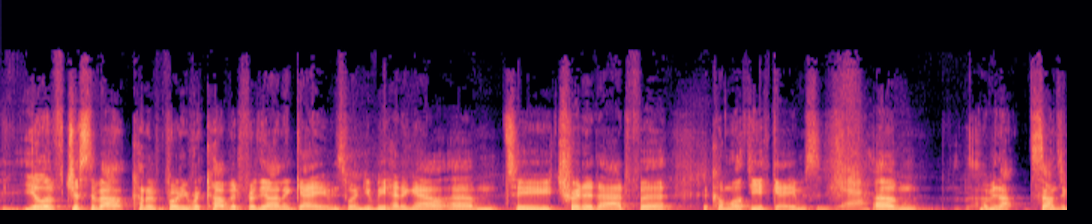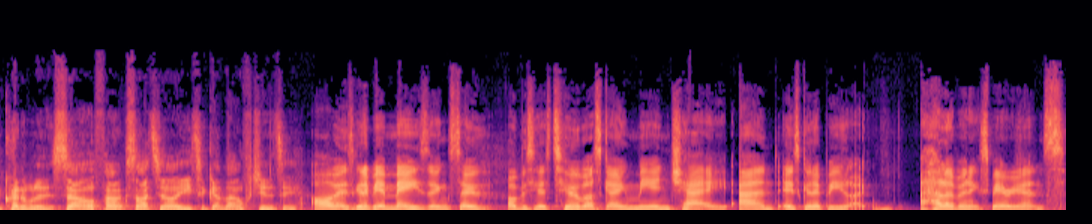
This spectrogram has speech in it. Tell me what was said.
you'll have just about kind of probably recovered from the Island Games when you'll be heading out um, to Trinidad for the Commonwealth Youth Games. Yeah. Um, I mean, that sounds incredible in itself. How excited are you to get that opportunity? Oh, it's going to be amazing. So obviously, there's two of us going, me and Che, and it's going to be like a hell of an experience.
